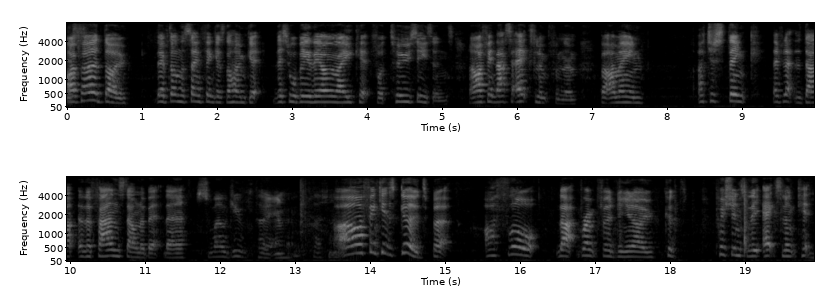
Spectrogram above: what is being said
I've heard though they've done the same thing as the home kit. This will be the OA kit for two seasons, and I think that's excellent from them. But I mean, I just think they've let the down, the fans down a bit there. So where would you put it in? Personally? I think it's good, but I thought that Brentford, you know, could push into the excellent kit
